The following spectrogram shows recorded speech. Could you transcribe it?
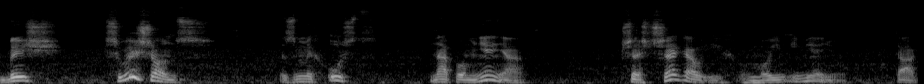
byś słysząc z mych ust napomnienia, przestrzegał ich w moim imieniu. Tak,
